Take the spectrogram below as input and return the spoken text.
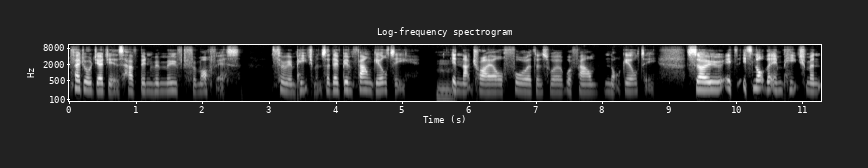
federal judges have been removed from office through impeachment. So they've been found guilty mm. in that trial. Four others were, were found not guilty. So it's it's not that impeachment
